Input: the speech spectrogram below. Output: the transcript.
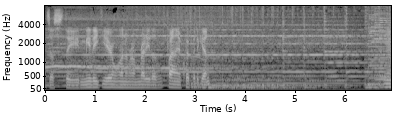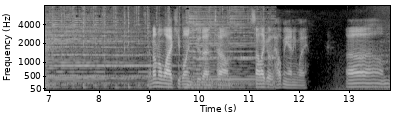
That's just the melee gear when I'm ready to finally equip it again. Hmm. I don't know why I keep wanting to do that in town. It's not like it would help me anyway. Um.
